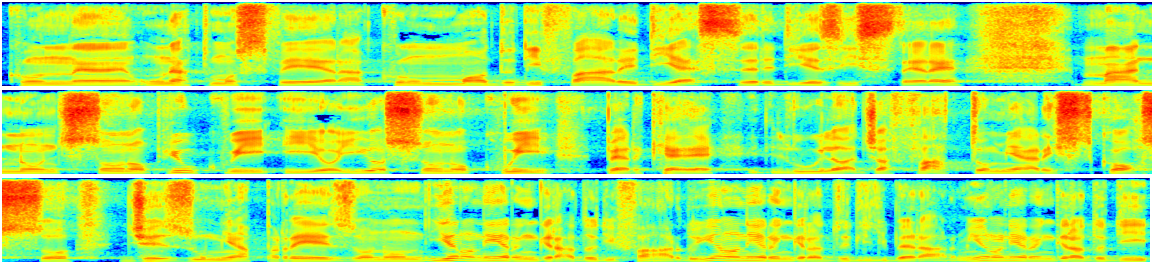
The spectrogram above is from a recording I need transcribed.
con eh, un'atmosfera, con un modo di fare, di essere, di esistere, ma non sono più qui io, io sono qui perché lui lo ha già fatto, mi ha riscosso, Gesù mi ha preso, non, io non ero in grado di farlo, io non ero in grado di liberarmi, io non ero in grado di,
